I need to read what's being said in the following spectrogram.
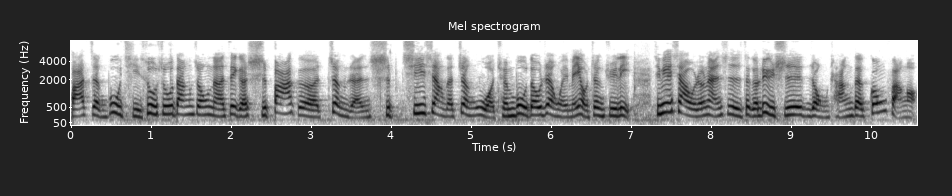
把整部起诉书当中呢，这个十八个证人、十七项的证物，全部都认为没有证据力。今天下午仍然是这个律师冗长的攻防哦。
